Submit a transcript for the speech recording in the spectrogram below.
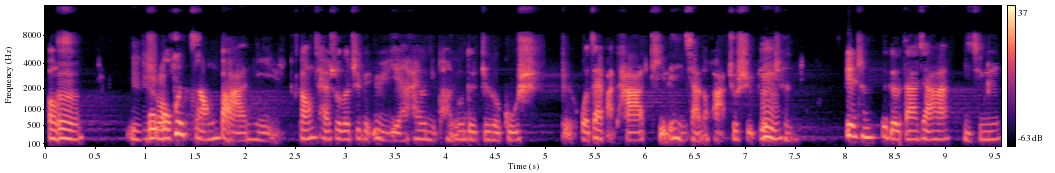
嗯。我我会想把你刚才说的这个语言，还有你朋友的这个故事，我再把它提炼一下的话，就是变成变成四个大家已经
